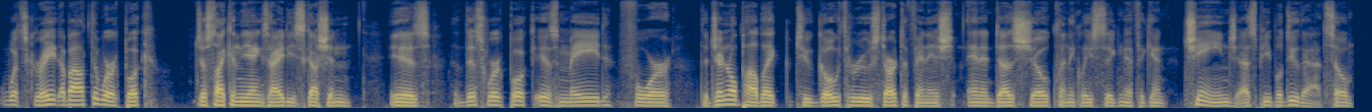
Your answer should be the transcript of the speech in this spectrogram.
What's great about the workbook, just like in the anxiety discussion, is this workbook is made for the general public to go through start to finish, and it does show clinically significant change as people do that. So,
